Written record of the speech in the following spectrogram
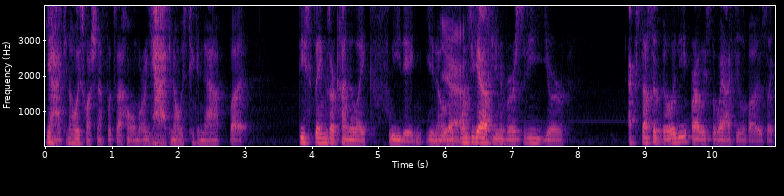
yeah, I can always watch Netflix at home, or yeah, I can always take a nap, but these things are kind of like fleeting, you know. Like once you get Yes. off university, your accessibility, or at least the way I feel about it, is like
